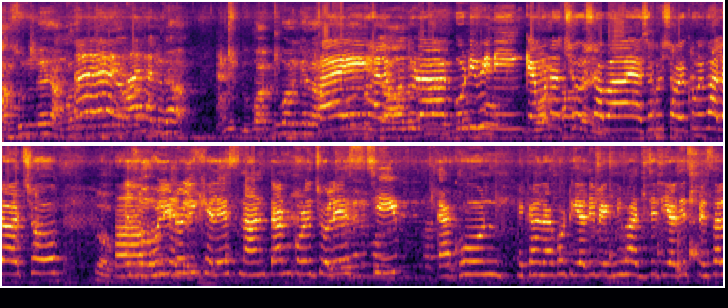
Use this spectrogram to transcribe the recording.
আসুন রে আমাদের হ্যাঁ, হাই, হ্যালো। আমি দুবার দুবার গেলাম হাই হ্যালো বন্ধুরা গুড ইভিনিং কেমন আছো সবাই? আশা করি সবাই খুবই ভালো আছো। আহ, হোলি টোলি খেলে স্নান টান করে চলে এসেছি। এখন এখানে দেখো টিয়াদি বেগনি ভাজছে টিয়াদি স্পেশাল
